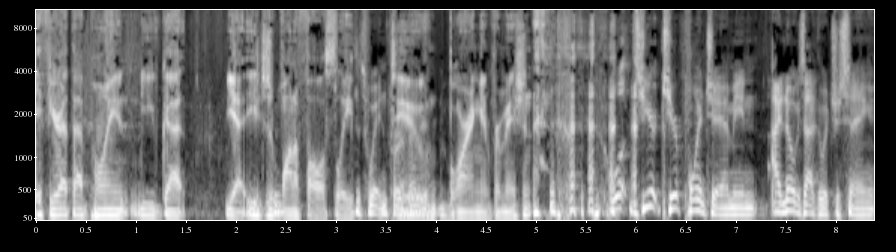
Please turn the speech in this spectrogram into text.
if you're at that point, you've got yeah, you just want to fall asleep. Just waiting for a to boring information. well, to your to your point, Jay. I mean, I know exactly what you're saying.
